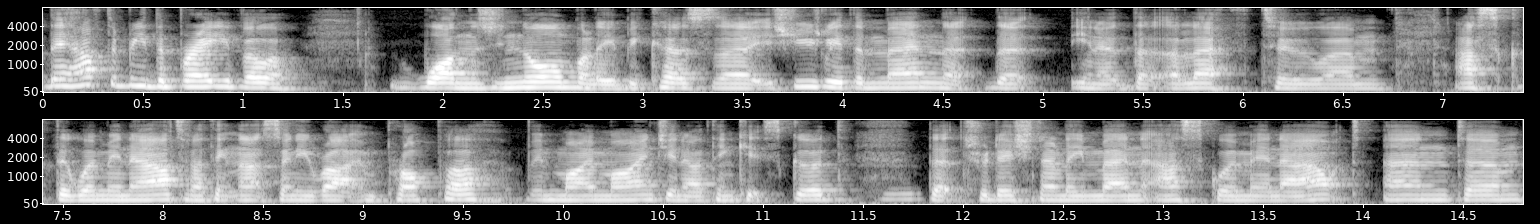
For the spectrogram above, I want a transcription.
they have to be the braver ones normally because uh, it's usually the men that that you know that are left to um, ask the women out and i think that's only right and proper in my mind you know i think it's good mm-hmm. that traditionally men ask women out and um,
